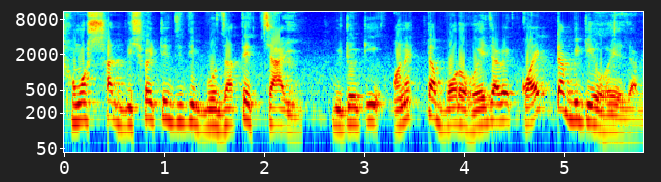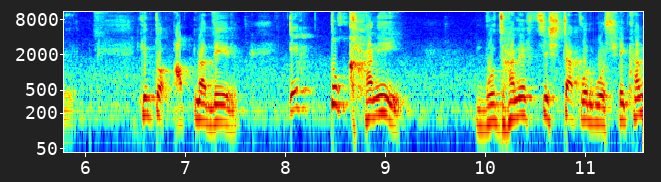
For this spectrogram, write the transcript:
সমস্যার বিষয়টি যদি বোঝাতে চাই, ভিডিওটি অনেকটা বড় হয়ে যাবে, কয়েকটা ভিডিও হয়ে যাবে। কিন্তু আপনাদের একটুখানি বোঝানোর চেষ্টা করব, সেখান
